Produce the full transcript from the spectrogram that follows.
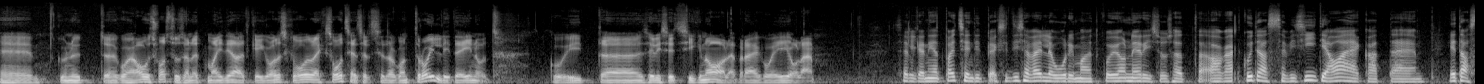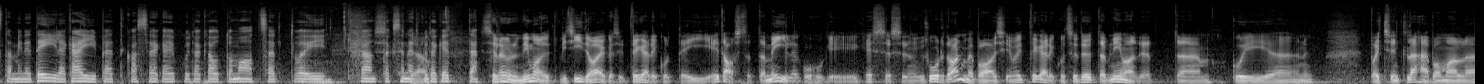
kui nüüd kohe aus vastus on, et ma ei tea, et keegi oleks, oleks otseselt seda kontrolli teinud, kuid äh, selliseid signaale praegu ei ole selge, nii et patsiendid peaksid ise välja uurima, et kui on erisused, aga kuidas see visiidiaegade edastamine teile käib, et kas see käib kuidagi automaatselt või või antakse need ja. kuidagi ette? sellega on niimoodi, et visiidiaegasid tegelikult ei edastata meile kuhugi kesksesse nagu suurde andmebaasi, vaid tegelikult see töötab niimoodi, et äh, kui äh, nüüd patsient läheb omale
